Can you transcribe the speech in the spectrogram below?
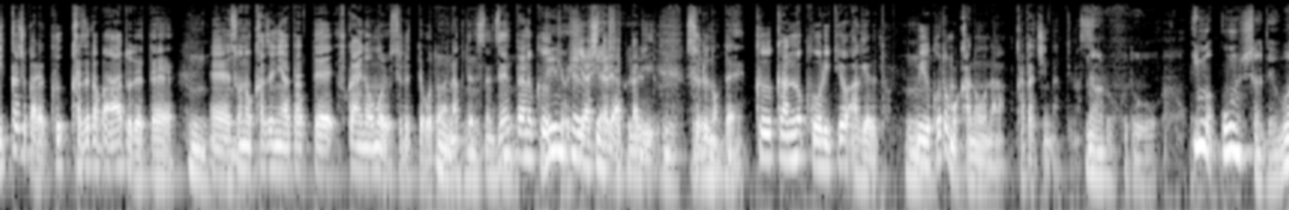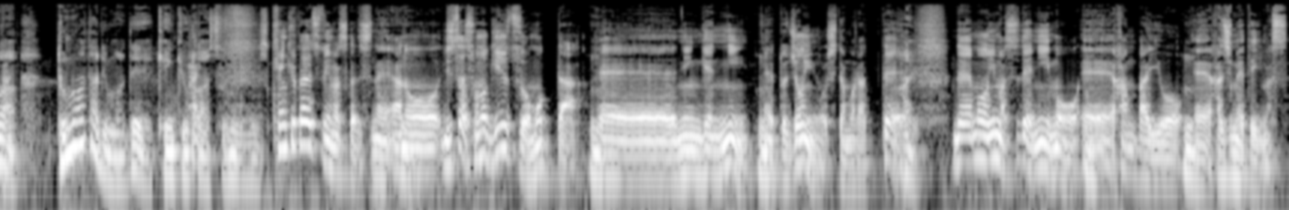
一箇所から風がバーッと出て、うん、えー、その風に当たって不快な思いをするってことはなくてですね、全体の空気を冷やしたりあったりするので、空間のクオリティを上げるということも可能な形になっています。なるほど。今、御社では、どのあたりまで研究開発するんですか、はい、研究開発といいますかですね、あの、実はその技術を持った、うん、えー、人間に、えっ、と、ジョインをしてもらって、はい、で、もう今すでにもう、えー、販売を、うん、えー、始めています。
